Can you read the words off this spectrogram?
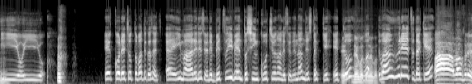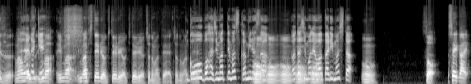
いいよいいよ えこれちょっと待ってください。え今あれですよね。別イベント進行中なんですよね。何でしたっけ？えっとえどういうことどういうこと？ワワンフレーズだけ？ああ、ワンフレーズ。ワンフレーズ。今、今、今来てるよ、来てるよ、来てるよ。ちょっと待って、ちょっと待って。ご応募始まってますか？皆さん。ん私もね分かかりました。うん。そう、正解。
